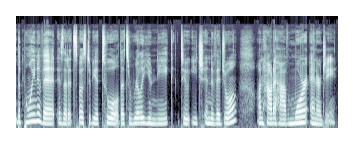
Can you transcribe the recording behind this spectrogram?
The point of it is that it's supposed to be a tool that's really unique to each individual on how to have more energy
